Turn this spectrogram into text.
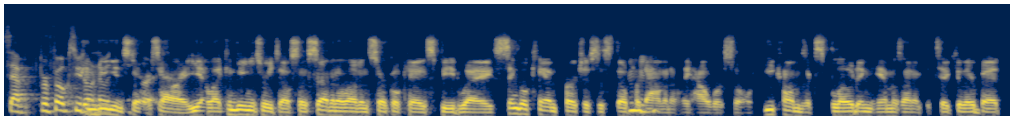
seven, for folks who don't know. Convenience store, sorry. Yeah, like convenience retail. So 7-Eleven, Circle K, Speedway. Single can purchase is still mm-hmm. predominantly how we're sold. E-com is exploding, Amazon in particular, but –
